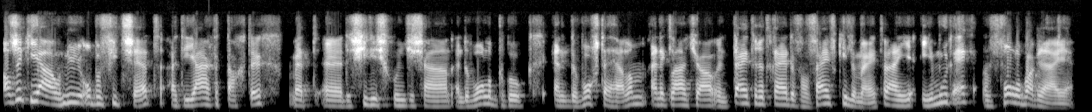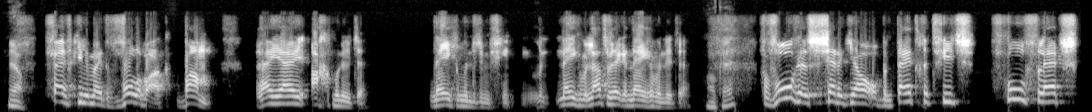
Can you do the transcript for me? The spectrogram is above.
als ik jou nu op een fiets zet uit de jaren 80 met eh, de Sidi schoentjes aan en de wollen broek en de worstenhelm en ik laat jou een tijdrit rijden van 5 kilometer en je, je moet echt een volle bak rijden. Ja. 5 kilometer volle bak, bam. Rij jij 8 minuten. 9 minuten misschien. 9, laten we zeggen 9 minuten. Oké. Vervolgens zet ik jou op een tijdritfiets, full fledged,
